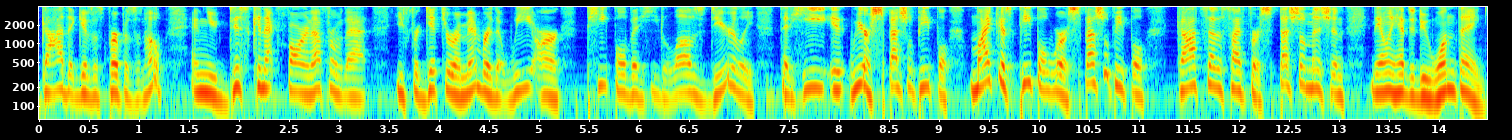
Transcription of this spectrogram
god that gives us purpose and hope. And you disconnect far enough from that you forget to remember that we are people that he loves dearly that he is, we are special people. Micah's people were special people. God set aside for a special mission and they only had to do one thing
